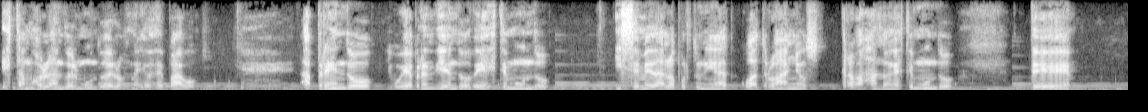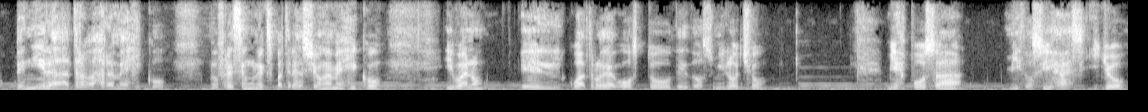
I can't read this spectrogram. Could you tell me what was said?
estamos hablando del mundo de los medios de pago. Aprendo y voy aprendiendo de este mundo y se me da la oportunidad, cuatro años trabajando en este mundo, de venir a trabajar a México. Me ofrecen una expatriación a México y bueno, el 4 de agosto de 2008, mi esposa, mis dos hijas y yo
